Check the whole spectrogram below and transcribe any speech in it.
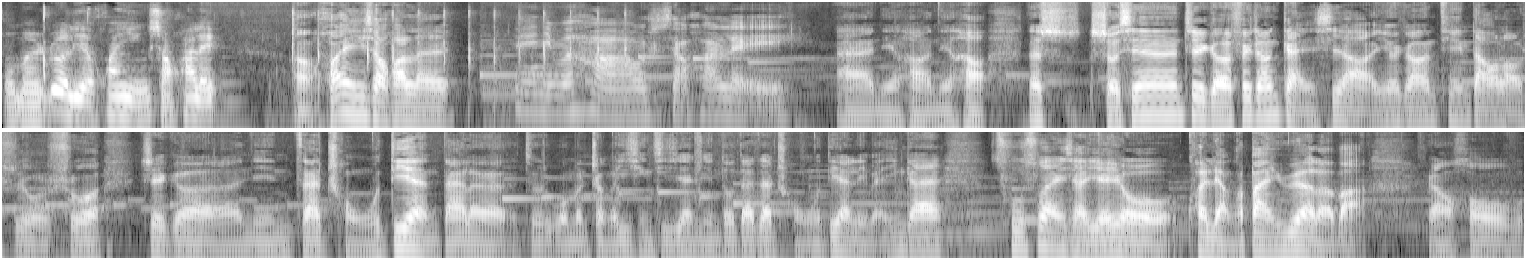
我们热烈欢迎小花蕾。啊，欢迎小花蕾。哎，你们好，我是小花蕾。哎，您好，您好。那首先，这个非常感谢啊，因为刚刚听大王老师有说，这个您在宠物店待了，就是我们整个疫情期间，您都待在宠物店里面，应该粗算一下，也有快两个半月了吧。然后，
